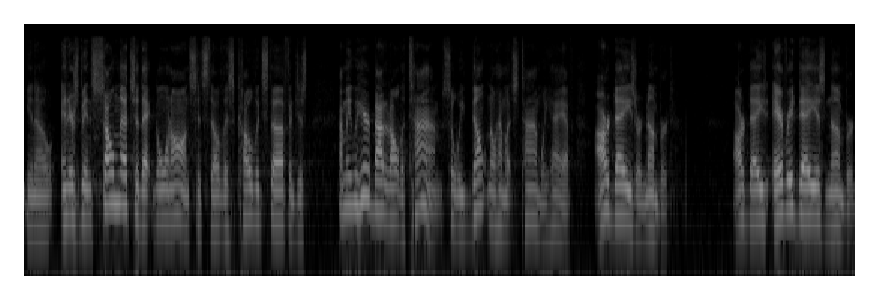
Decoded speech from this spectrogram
You know, and there's been so much of that going on since all this COVID stuff and just, I mean, we hear about it all the time, so we don't know how much time we have. Our days are numbered. Our days, every day is numbered.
